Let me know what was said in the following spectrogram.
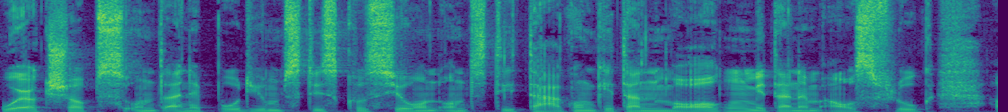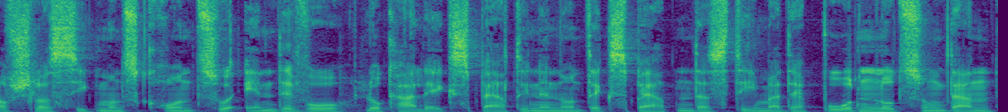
Workshops und eine Podiumsdiskussion und die Tagung geht dann morgen mit einem Ausflug auf Schloss Sigmundskron zu Ende, wo lokale Expertinnen und Experten Experten das Thema der Bodennutzung dann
